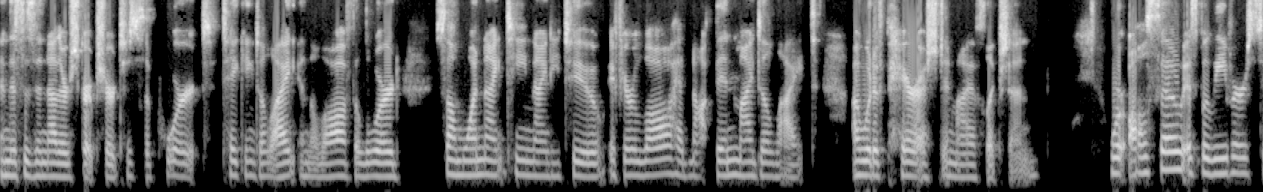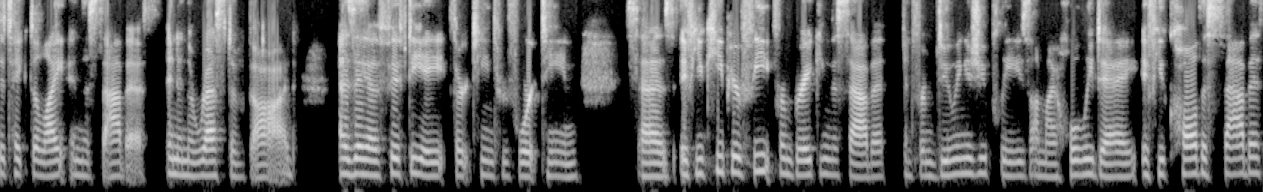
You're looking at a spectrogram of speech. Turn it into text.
And this is another scripture to support taking delight in the law of the Lord Psalm 119, 92. If your law had not been my delight, I would have perished in my affliction. We're also, as believers, to take delight in the Sabbath and in the rest of God. Isaiah 58, 13 through 14 says, If you keep your feet from breaking the Sabbath and from doing as you please on my holy day, if you call the Sabbath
